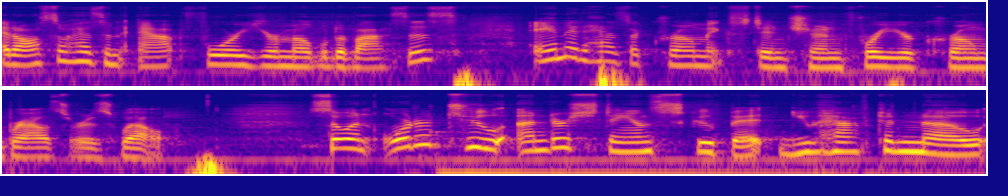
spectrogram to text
It also has an app for your mobile devices and it has a Chrome extension for your Chrome browser as well. So in order to understand Scoop.it, you have to know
